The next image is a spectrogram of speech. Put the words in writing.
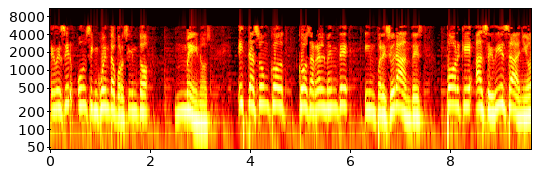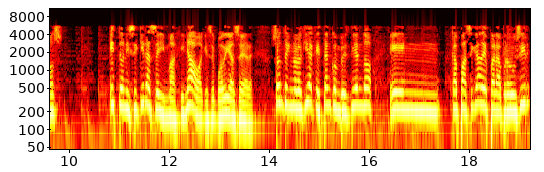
es decir, un 50% menos. Estas son co- cosas realmente impresionantes porque hace 10 años esto ni siquiera se imaginaba que se podía hacer. Son tecnologías que están convirtiendo en capacidades para producir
